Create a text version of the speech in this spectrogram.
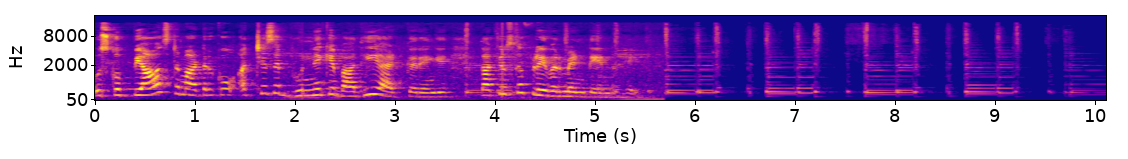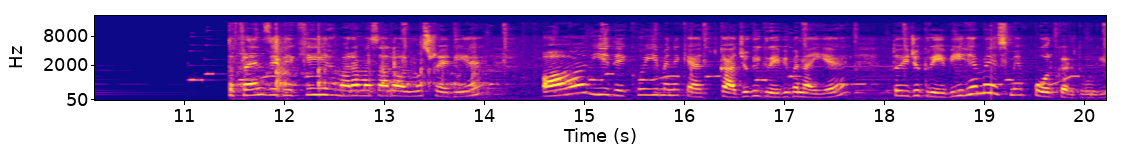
उसको प्याज, टमाटर को अच्छे से भुनने के बाद ही ऐड करेंगे, ताकि उसका फ्लेवर मेंटेन रहे। तो फ्रेंड्स ये देखिए हमारा मसाला ऑलमोस्ट रेडी है। और ये देखो, ये मैंने काजू की ग्रेवी बनाई है। तो ये जो ग्रेवी है, मैं इसमें पोर कर दूँगी।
